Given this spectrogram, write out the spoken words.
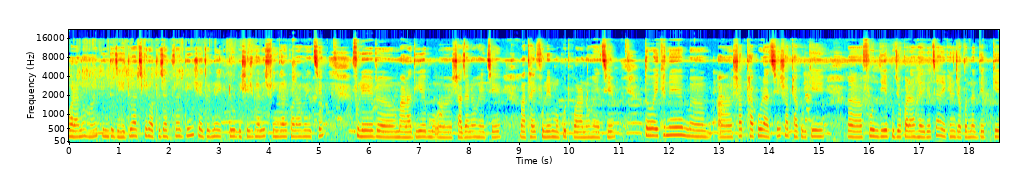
করানো হয়, কিন্তু যেহেতু আজকে রথযাত্রার দিন, সেজন্য একটু বিশেষভাবে শৃঙ্গার করা হয়েছে। ফুলের মালা দিয়ে সাজানো হয়েছে, মাথায় ফুলের মুকুট পরানো হয়েছে। তো এখানে সব ঠাকুর আছে। সব ঠাকুরকে ফুল দিয়ে পুজো করা হয়ে গেছে। আর এখানে জগন্নাথ দেবকে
